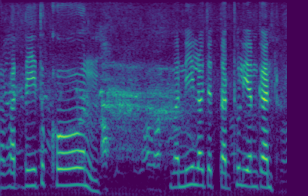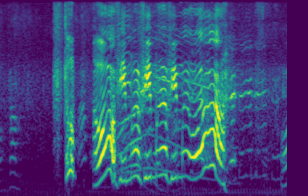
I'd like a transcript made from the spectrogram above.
สวัสดีทุกคน วันนี้เราจะตัดทุเรียนกัน ตุ๊บโอ้ฝีมือฝีมือฝีมือโอ้โอ้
